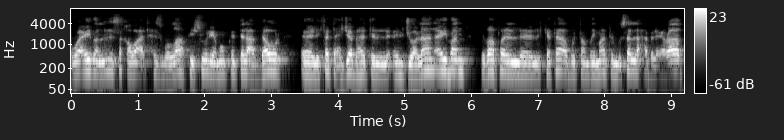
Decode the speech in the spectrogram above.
وأيضا لا ننسى قواعد حزب الله في سوريا ممكن تلعب دور آه، لفتح جبهة ال- الجولان. أيضا إضافة للكتائب والتنظيمات المسلحة بالعراق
